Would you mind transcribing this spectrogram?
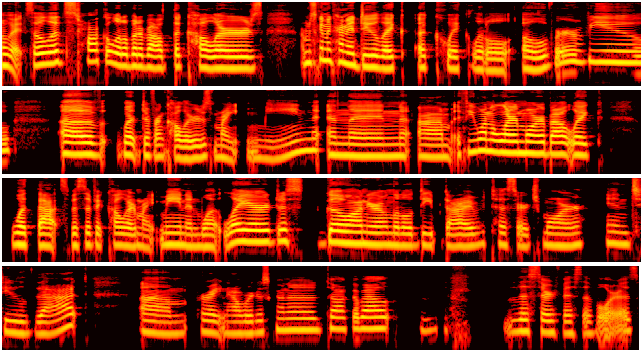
Okay, so let's talk a little bit about the colors. I'm just going to kind of do like a quick little overview of what different colors might mean. And then um, if you want to learn more about like what that specific color might mean and what layer, just go on your own little deep dive to search more into that. Um, for right now, we're just going to talk about the surface of auras.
